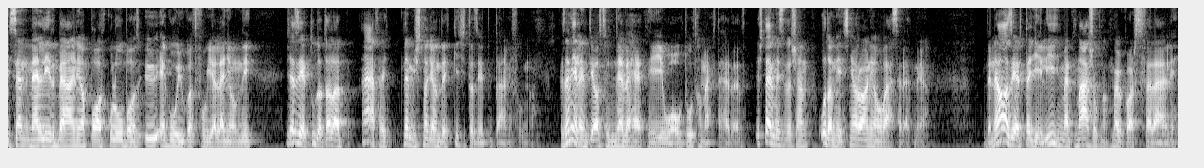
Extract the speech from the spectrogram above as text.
Hiszen mellét beállni a parkolóba az ő egójukat fogja lenyomni, és ezért tudat alatt, hát ha nem is nagyon, de egy kicsit azért utálni fognak. Ez nem jelenti azt, hogy ne vehetnél jó autót, ha megteheted. És természetesen oda mész nyaralni, ahová szeretnél. De ne azért tegyél így, mert másoknak meg akarsz felelni,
